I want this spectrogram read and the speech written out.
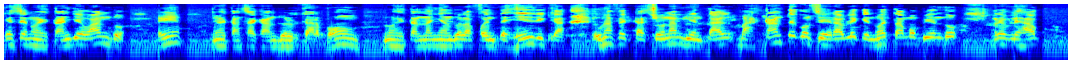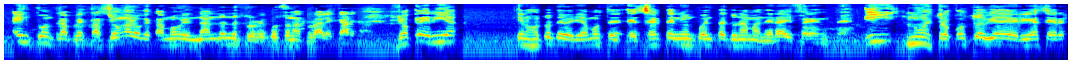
que se nos están llevando. ¿eh? Nos están sacando el carbón, nos están dañando las fuentes hídricas, una afectación ambiental bastante considerable que no estamos viendo reflejado en contraprestación a lo que estamos brindando en nuestros recursos naturales, Karen. Yo creería que nosotros deberíamos ser tenidos en cuenta de una manera diferente y nuestro costo de vida debería ser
